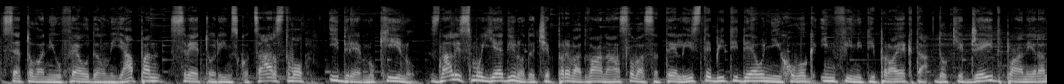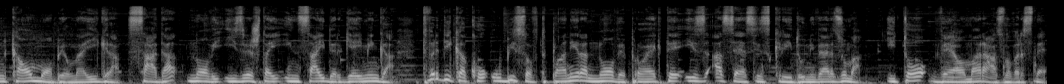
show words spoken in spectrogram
setovani u feudalni Japan, Sveto Rimsko carstvo i drevnu Kinu. Znali smo jedino da će prva dva naslova sa te liste biti deo njihovog Infinity projekta, dok je Jade planiran kao mobilna igra. Sada, novi izveštaj Insider Gaminga tvrdi kako Ubisoft planira nove projekte iz Assassin's Creed univerzuma i to veoma raznovrsne.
